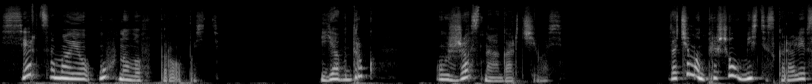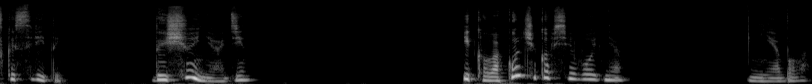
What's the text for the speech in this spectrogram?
Сердце мое ухнуло в пропасть. Я вдруг ужасно огорчилась. Зачем он пришел вместе с королевской свитой? Да еще и не один. И колокольчиков сегодня не было.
